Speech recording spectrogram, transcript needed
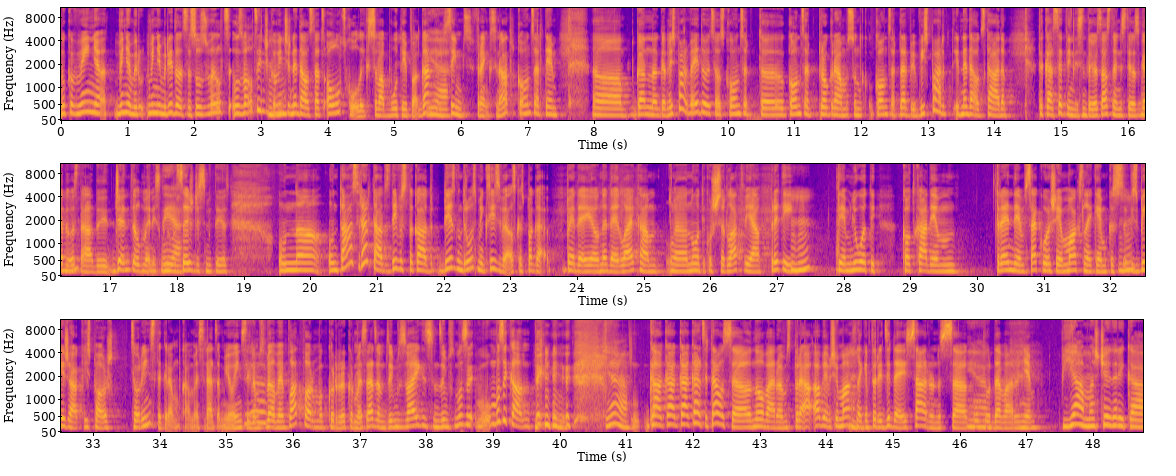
nu, viņa, viņam, ir, viņam ir iedots tas uzvelc, uzvalciņš, ka mm -hmm. viņš ir nedaudz tāds old schoolīgs savā būtībā. Gan Jā. simts Franka Sinatra koncertiem, uh, gan, gan vispār veidojot savus koncertu, koncertu programmas un koncertu darbību. Vispār ir nedaudz tāda tā kā 70. un 80. gados, mm -hmm. tādi džentlmeniski, 60. Un, uh, un tās ir tādas divas tā kā, diezgan drosmīgas izvēles, kas pagā, pēdējo nedēļu laikā uh, notikušas ar Latvijā pretī mm -hmm. tiem ļoti kaut kādiem trendiem sekošiem māksliniekiem, kas mm -hmm. visbiežāk izpaužas caur Instagram, kā mēs redzam. Jo Instagram ir vēl viena platforma, kur, kur mēs redzam dzimumus zvaigznes un dzimumus muzi muzikanti. kā, kā, kā, kāds ir tavs novērojums par abiem šiem māksliniekiem? Tur ir dzirdējis sarunas kultūra devā ar viņiem. Jā, man šķiet arī, ka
